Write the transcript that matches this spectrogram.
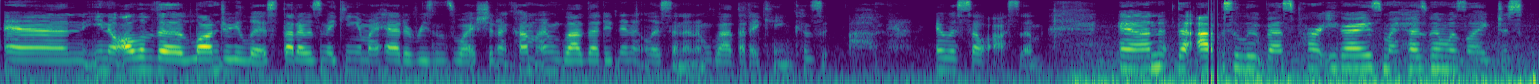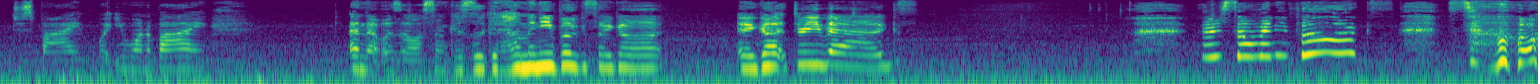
and you know, all of the laundry list that I was making in my head of reasons why I shouldn't come, I'm glad that I didn't listen and I'm glad that I came because, oh man, it was so awesome. And the absolute best part, you guys, my husband was like, just, just buy what you wanna buy. And that was awesome because look at how many books I got. I got three bags. There's so many books. So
